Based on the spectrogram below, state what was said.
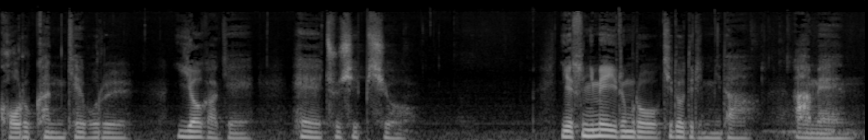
거룩한 계보를 이어가게 해 주십시오. 예수님의 이름으로 기도드립니다. 아멘.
